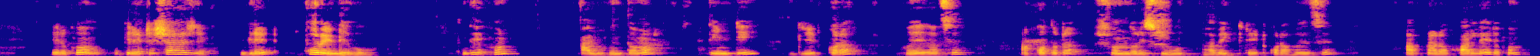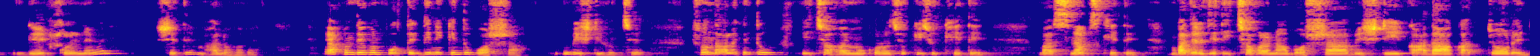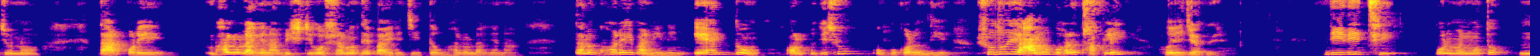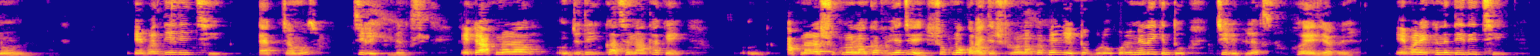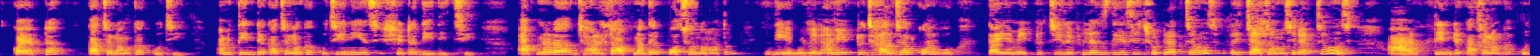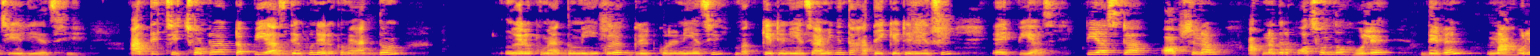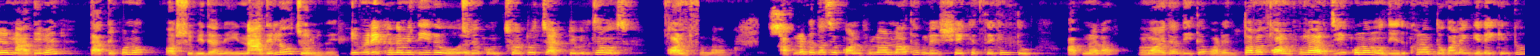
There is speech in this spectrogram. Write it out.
এরকম গ্রেটের সাহায্যে গ্রেট করে নেব। দেখুন, আলু কিন্তু আমার তিনটেই গ্রেট করা হয়ে গেছে। আর কতটা সুন্দর স্মুথভাবে গ্রেট করা হয়েছে। আপনারা পারলে এরকম গ্রেট করে নেবেন, সেতে ভালো হবে। এখন দেখুন, প্রত্যেক দিনে কিন্তু বর্ষা, বৃষ্টি হচ্ছে। সন্ধ্যাবেলা কিন্তু ইচ্ছা হয় মুখরোচক কিছু খেতে বা স্ন্যাক্স খেতে। বাজারে যেতে ইচ্ছা করে না, বর্ষা, বৃষ্টি, কাদা, কাচ্চর, এর জন্য তারপরে ভালো লাগে না। বৃষ্টি, বর্ষার মধ্যে বাইরে যেতেও ভালো লাগে না। তাহলে ঘরেই বানিয়ে নিন। একদম অল্প কিছু উপকরণ দিয়ে। শুধু এই আলু ঘরে থাকলেই হয়ে যাবে। দিয়ে দিচ্ছি পরিমাণ মতো নুন। এবার দিয়ে দিচ্ছি এক চামচ চিলি ফ্লেক্স। এটা আপনারা যদি কাছে না থাকে, আপনারা শুকনো লঙ্কা ভেজে, শুকনো কড়াইতে শুকনো লঙ্কা ভেজে একটু গুঁড়ো করে নিলেই কিন্তু চিলি ফ্লেক্স হয়ে যাবে। এবার এখানে দিয়ে দিচ্ছি কয়েকটা কাঁচা লঙ্কা কুচি। আমি তিনটে কাঁচা লঙ্কা কুচিয়ে নিয়েছি, সেটা দিয়ে দিচ্ছি। আপনারা ঝালটা আপনাদের পছন্দ মতন দিয়ে নেবেন। আমি একটু ঝাল ঝাল করব, তাই আমি একটু চিলি ফ্লেক্স দিয়েছি, ছোট এক চামচ ওই চা চামচের এক চামচ, আর তিনটে কাঁচা লঙ্কা কুচিয়ে দিয়েছি। আর দিচ্ছি, ছোট একটা পেঁয়াজ, দেখুন এরকম একদম এরকম একদম মিহি করে গ্রেট করে নিয়েছি বা কেটে নিয়েছি। আমি কিন্তু হাতেই কেটে নিয়েছি এই পেঁয়াজ। পেঁয়াজটা অপশনাল আপনাদের পছন্দ হলে দেবেন, না হলে না দেবেন, তাতে কোনো অসুবিধা নেই। না দিলেও চলবে। এবার এখানে আমি দিয়ে দেবো এরকম ছোট চার টেবিল চামচ কর্নফ্লাওয়ার। আপনাদের কাছে কর্নফ্লাওয়ার না থাকলে সেক্ষেত্রে কিন্তু আপনারা ময়দা দিতে পারেন। তবে কর্নফ্লাওয়ার যে কোনো মুদিখানার দোকানে গেলেই কিন্তু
